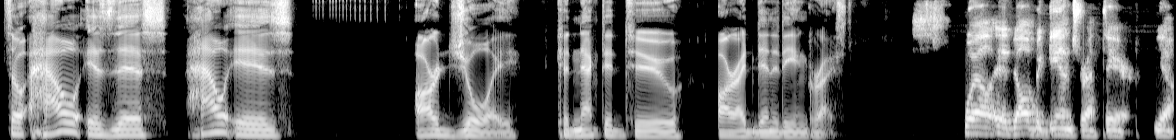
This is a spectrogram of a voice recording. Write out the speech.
so how is this how is our joy connected to our identity in Christ well it all begins right there yeah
